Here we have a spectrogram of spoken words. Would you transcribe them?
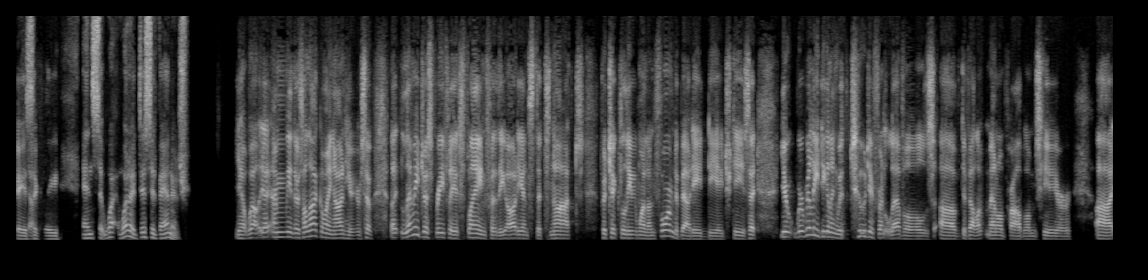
basically, yeah. and so what what a disadvantage. Yeah, well, I mean, there's a lot going on here. So let me just briefly explain for the audience that's not particularly well informed about ADHD is that we're really dealing with two different levels of developmental problems here uh,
